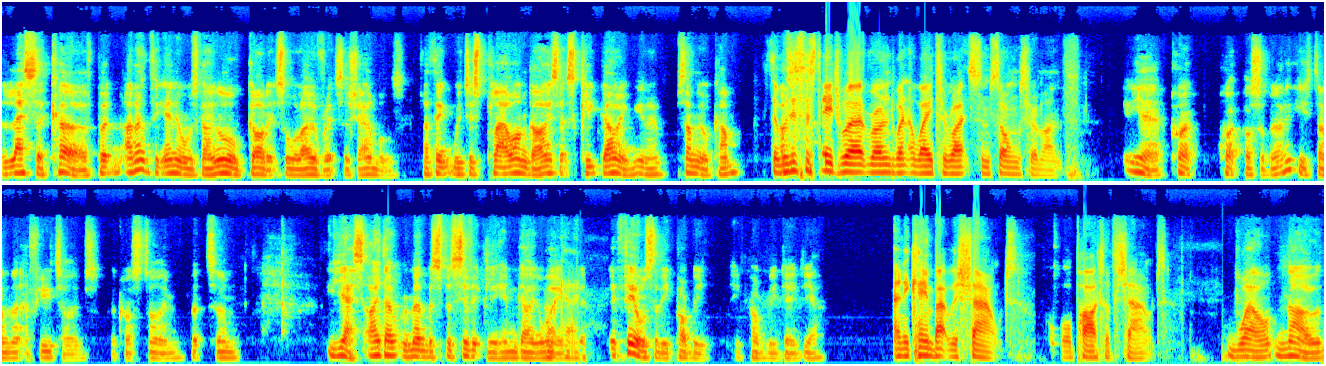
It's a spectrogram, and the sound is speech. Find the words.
lesser curve, but I don't think anyone was going, oh God, it's all over. It's a shambles. I think we just plow on, guys. Let's keep going. You know, something will come. So was this the stage where Roland went away to write some songs for a month? Yeah, quite quite possibly. I think he's done that a few times across time. But um, yes, I don't remember specifically him going away. Okay. It feels that he probably he probably did. Yeah. And he came back with Shout or part of Shout. Well, no,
